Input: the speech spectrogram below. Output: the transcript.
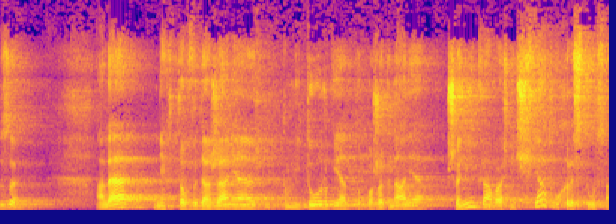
łzy. Ale niech to wydarzenie, tą liturgię, to pożegnanie przenika właśnie światło Chrystusa.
